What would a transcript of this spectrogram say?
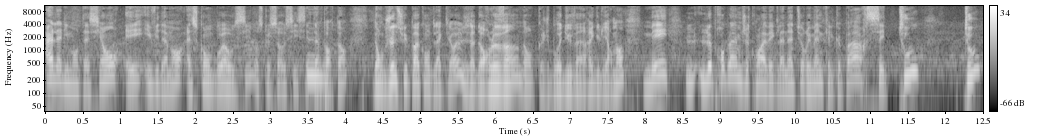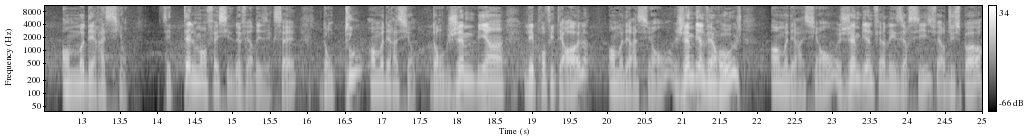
à l'alimentation et évidemment à ce qu'on boit aussi, parce que ça aussi c'est mm. important. Donc je ne suis pas contre la chlorelle, j'adore le vin, donc je bois du vin régulièrement. Mais le problème, je crois, avec la nature humaine quelque part, c'est tout, tout en modération. C'est tellement facile de faire des excès, donc tout en modération. Donc j'aime bien les profiteroles en modération, j'aime bien le vin rouge, en modération. J'aime bien faire de l'exercice, faire du sport.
